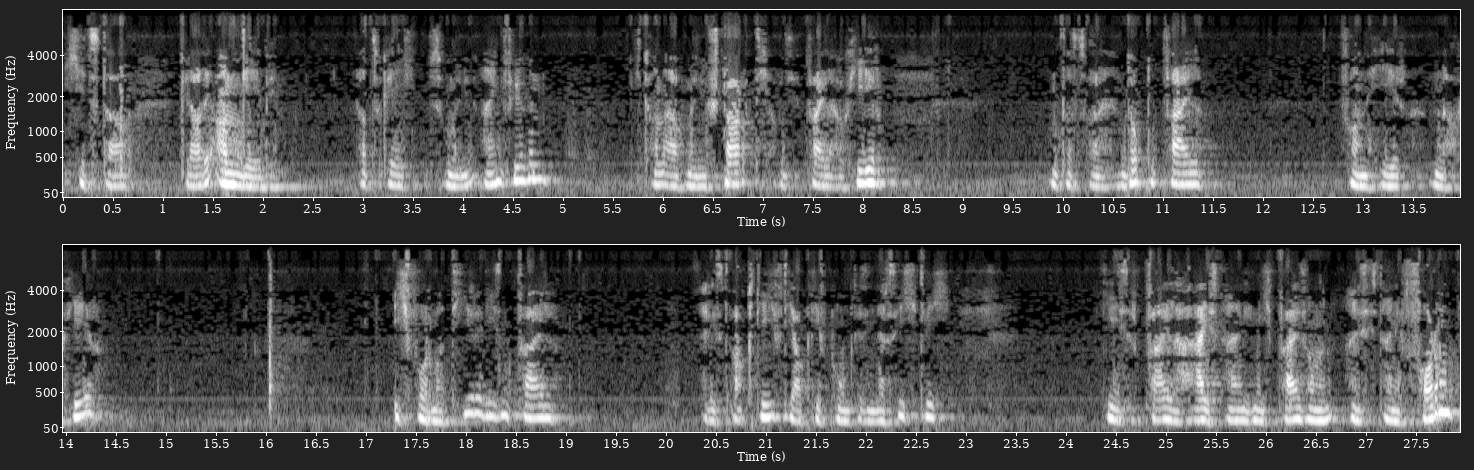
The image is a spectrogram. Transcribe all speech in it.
ich jetzt da gerade angebe. Dazu gehe ich zum Menü Einfügen. Ich kann auch Menü Start, ich habe diese Pfeile auch hier. Und das war ein Doppelpfeil von hier nach hier. Ich formatiere diesen Pfeil er ist aktiv, die Aktivpunkte sind ersichtlich. Dieser Pfeil heißt eigentlich nicht Pfeil, sondern es ist eine Form.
